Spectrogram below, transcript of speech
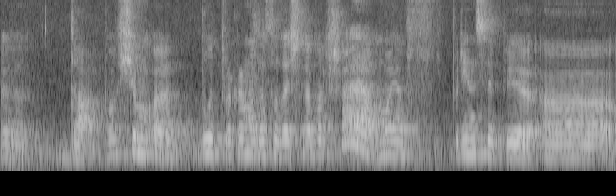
Э, Да, в общем, будет программа достаточно большая. Мы в принципе, э,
